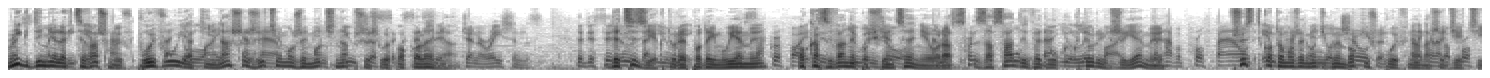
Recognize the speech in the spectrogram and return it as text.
Nigdy nie lekceważmy wpływu, jaki nasze życie może mieć na przyszłe pokolenia. Decyzje, które podejmujemy, okazywane poświęcenie oraz zasady, według których żyjemy, wszystko to może mieć głęboki wpływ na nasze dzieci,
